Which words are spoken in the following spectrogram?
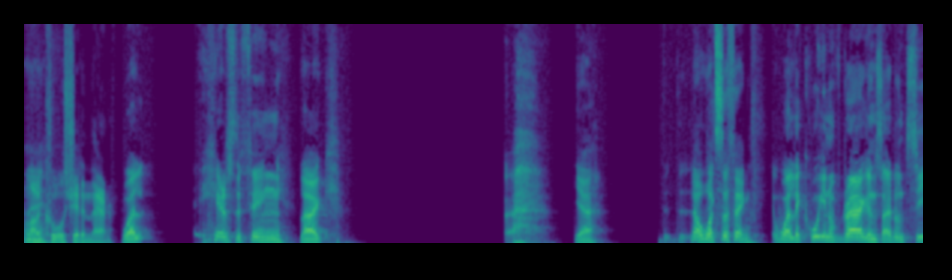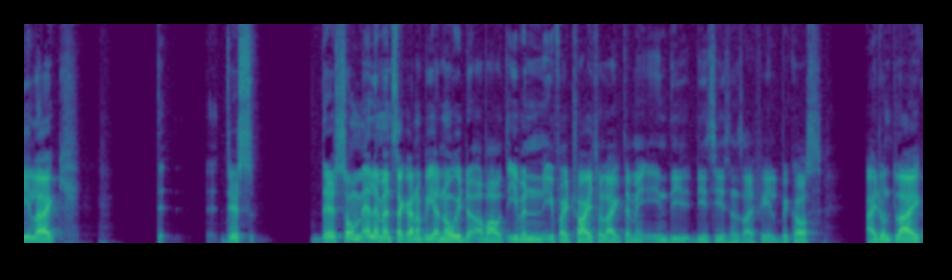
a lot of cool shit in there. Well, here's the thing, like, yeah. The- the- no what's the thing? Well the queen of dragons i don't see like th- there's there's some elements i'm gonna be annoyed about even if i try to like them in, in the these seasons i feel because i don't like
